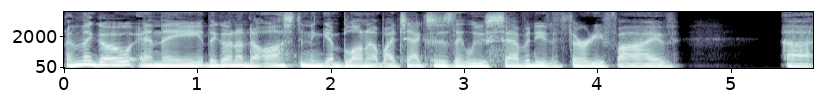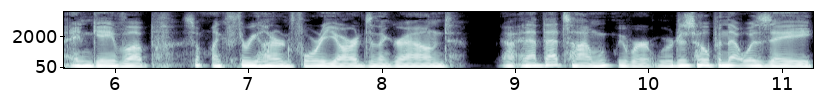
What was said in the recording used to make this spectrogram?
and then they go and they they go down to Austin and get blown out by Texas. They lose 70 to 35 uh, and gave up something like 340 yards on the ground. Uh, and at that time, we were we were just hoping that was a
